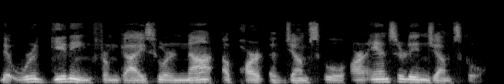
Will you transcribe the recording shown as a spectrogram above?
that we're getting from guys who are not a part of Jump School are answered in Jump School.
